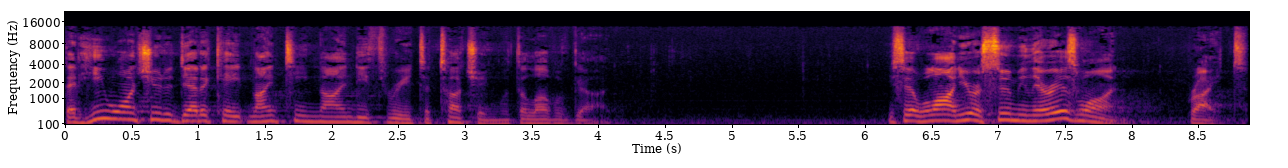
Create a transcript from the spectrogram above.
that He wants you to dedicate 1993 to touching with the love of God. You say, well, Lon, you're assuming there is one. Right.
